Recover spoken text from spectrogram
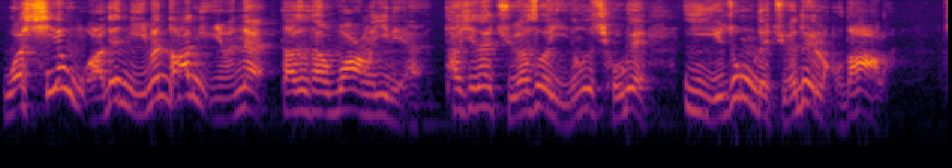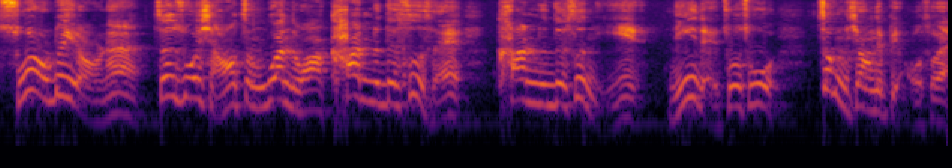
我歇我的，你们打你们的。但是他忘了一点，他现在角色已经是球队倚重的绝对老大了。所有队友呢，真说想要争冠的话，看着的是谁？看着的是你，你得做出正向的表率。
